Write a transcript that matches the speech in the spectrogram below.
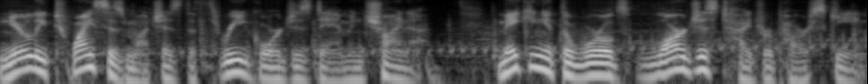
nearly twice as much as the Three Gorges Dam in China, making it the world's largest hydropower scheme.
